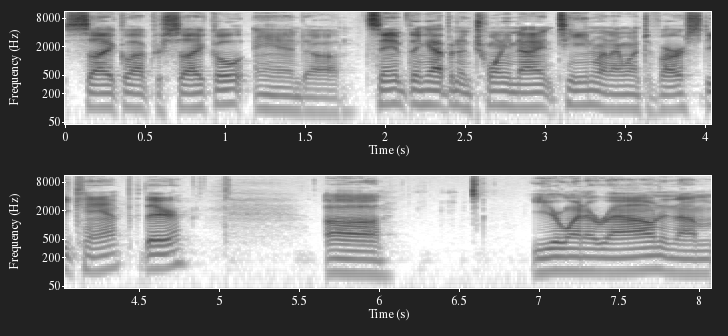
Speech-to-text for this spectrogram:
cycle after cycle. And uh, same thing happened in 2019 when I went to varsity camp there. Uh, year went around and I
